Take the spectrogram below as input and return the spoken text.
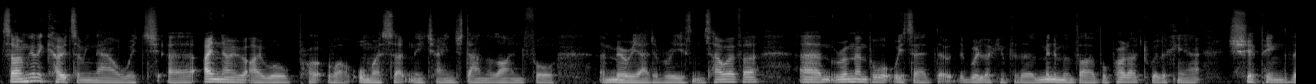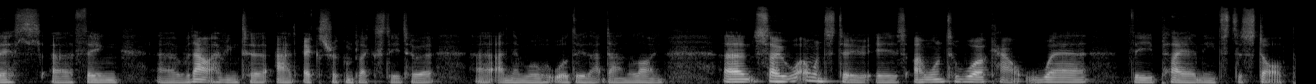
So I'm going to code something now which uh, I know I will, pro- well, almost certainly change down the line for a myriad of reasons. However, um, remember what we said that we're looking for the minimum viable product. We're looking at shipping this uh, thing uh, without having to add extra complexity to it, uh, and then we'll we'll do that down the line. Um, so what I want to do is I want to work out where the player needs to stop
